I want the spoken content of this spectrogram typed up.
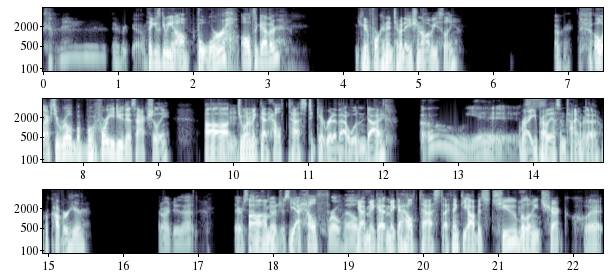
Command. There we go. I think it's be an ob four altogether. You can fork an intimidation, obviously. Okay. Oh, actually, real before you do this, actually, uh, Mhm. do you want to make that health test to get rid of that wound die? Oh yes. Right. You probably have some time to recover here. How do I do that? There's health. do I Um, just yeah, health. roll health? Yeah, make a make a health test. I think the ob is two, but let me check quick.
